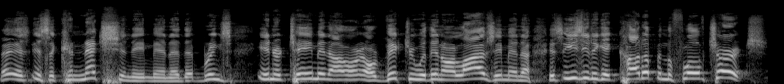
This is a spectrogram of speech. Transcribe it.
It's, it's a connection, amen, that brings entertainment or, or, victory within our lives, amen. It's easy to get caught up in the flow of church.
